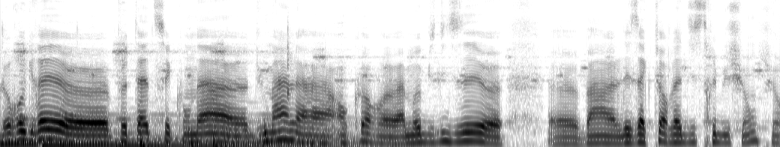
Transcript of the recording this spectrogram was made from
Le regret, euh, peut-être, c'est qu'on a euh, du mal à, encore à mobiliser ben, les acteurs de la distribution sur,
